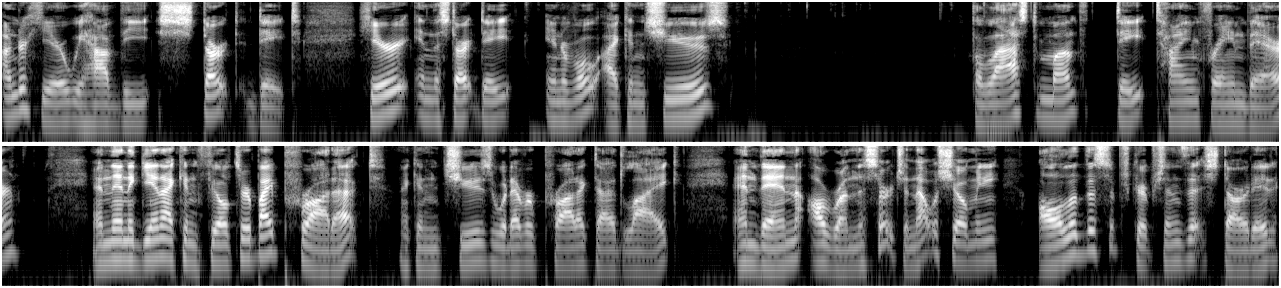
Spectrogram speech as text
under here, we have the start date. Here in the start date interval, I can choose the last month date time frame there. And then again, I can filter by product. I can choose whatever product I'd like. And then I'll run the search. And that will show me all of the subscriptions that started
